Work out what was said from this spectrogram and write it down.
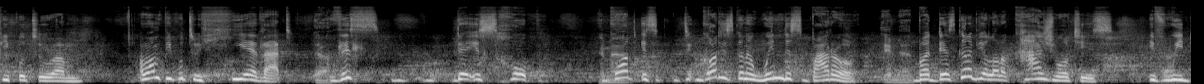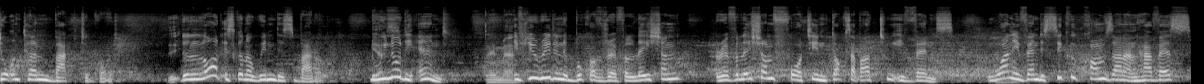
people to um, I want people to hear that Yeah. this there is hope. Amen. God is God is going to win this battle. Amen. But there's going to be a lot of casualties if we don't turn back to God. The Lord is going to win this battle. We know the end. Amen. If you read in the book of Revelation, Revelation 14 talks about two events. One event, the sickle comes down and harvests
